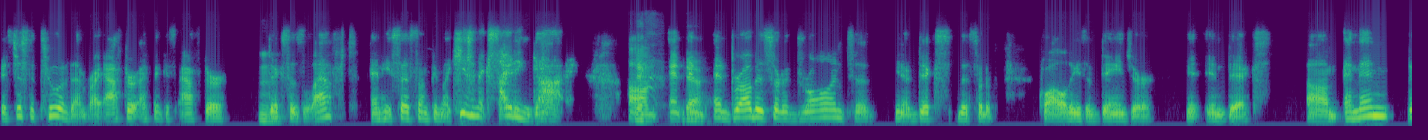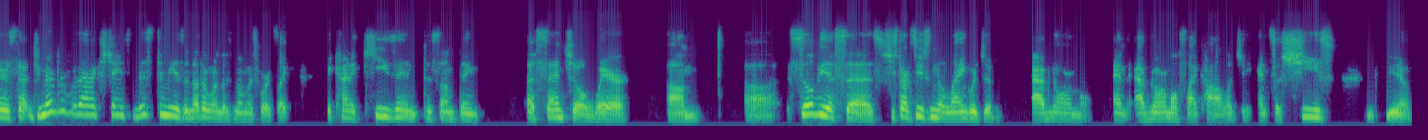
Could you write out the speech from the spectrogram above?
it's just the two of them, right? After I think it's after mm. Dix has left, and he says something like, "He's an exciting guy," um, and, yeah. and and Brub is sort of drawn to you know Dix the sort of qualities of danger in, in Dix. Um, and then there's that. Do you remember that exchange? This to me is another one of those moments where it's like it kind of keys into something essential. Where um, uh, Sylvia says she starts using the language of abnormal and abnormal psychology, and so she's you know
